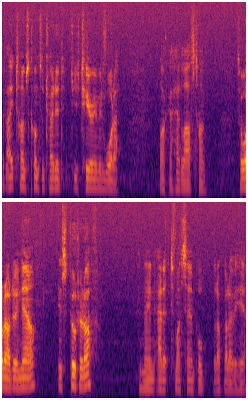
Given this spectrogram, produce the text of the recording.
of 8 times concentrated deuterium in water like I had last time. So what I'll do now is filter it off and then add it to my sample that I've got over here.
